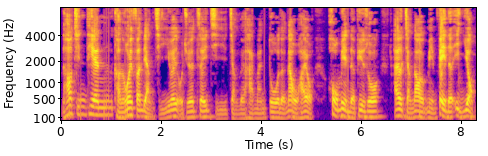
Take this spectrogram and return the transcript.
然后今天可能会分两集，因为我觉得这一集讲的还蛮多的。那我还有后面的，譬如说还有讲到免费的应用，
